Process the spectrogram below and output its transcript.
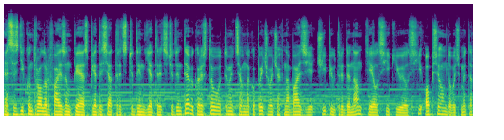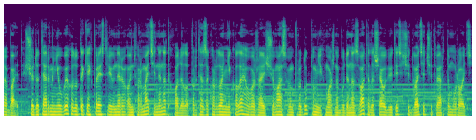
SSD-контролер Phison PS5031E31T використовуватиметься в накопичувачах на базі чіпів 3D NAND TLC QLC обсягом до 8 ТБ. Щодо термінів виходу таких пристроїв інформації не надходило, проте закордонні колеги вважають, що масовим продуктом їх можна буде назвати лише у 2024 році.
